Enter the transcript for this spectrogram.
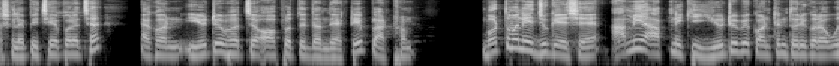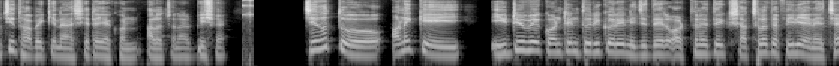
আসলে পিছিয়ে পড়েছে। এখন ইউটিউব হচ্ছে অপ্রতিদ্বন্দ্বী একটি প্ল্যাটফর্ম বর্তমানে এই যুগে এসে আমি, আপনি কি ইউটিউবে কন্টেন্ট তৈরি করা উচিত হবে কিনা সেটাই এখন আলোচনার বিষয়। যেহেতু অনেকেই ইউটিউবে কন্টেন্ট তৈরি করে নিজেদের অর্থনৈতিক সচ্ছলতা ফিরিয়ে এনেছে,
